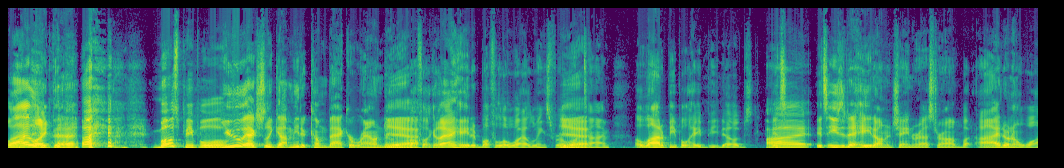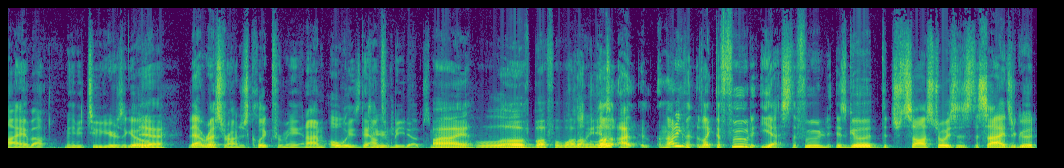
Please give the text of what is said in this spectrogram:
Well, I like that. Most people you actually got me to come back around to Yeah. Buffalo because I hated Buffalo Wild Wings for a Yeah. long time. A lot of people hate B Dubs. It's, I it's easy to hate on a chain restaurant, but I don't know why. About maybe two years ago, Yeah. That restaurant just clicked for me, and I'm always down for Dude, B Dubs. I love Buffalo Wild Lo- Wings. lo- I, not even like the food. Yes, the food is good. The sauce choices, the sides are good.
